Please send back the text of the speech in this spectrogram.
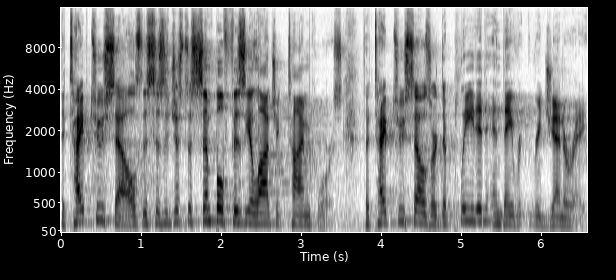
the type 2 cells, this is just a simple physiologic time course. The type 2 cells are depleted and they re regenerate.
